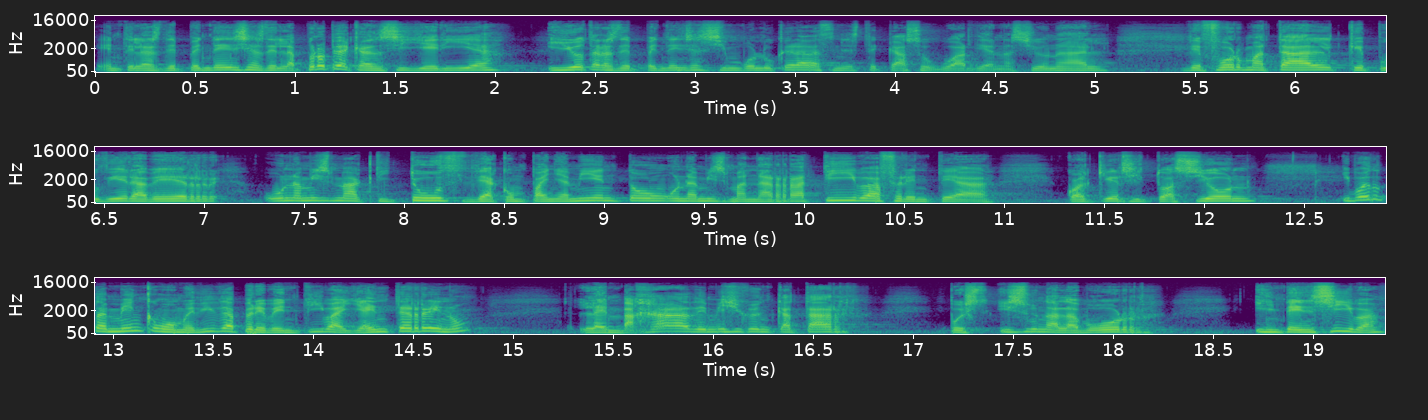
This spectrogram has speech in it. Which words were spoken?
entre las dependencias de la propia Cancillería y otras dependencias involucradas, en este caso Guardia Nacional, de forma tal que pudiera haber una misma actitud de acompañamiento, una misma narrativa frente a cualquier situación. Y bueno, también como medida preventiva ya en terreno, la Embajada de México en Qatar pues hizo una labor intensiva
